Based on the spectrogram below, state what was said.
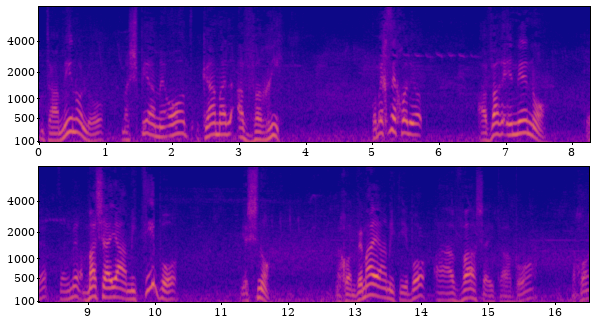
הוא תאמין או לא, משפיע מאוד גם על עברי. זאת אומרת, איך זה יכול להיות? העבר איננו. כן? אז אני אומר, מה שהיה אמיתי בו, ישנו. נכון. ומה היה אמיתי בו? האהבה שהייתה בו, נכון?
